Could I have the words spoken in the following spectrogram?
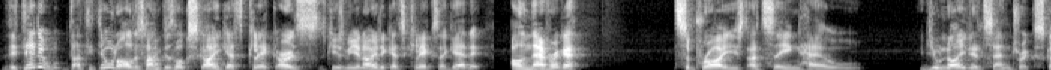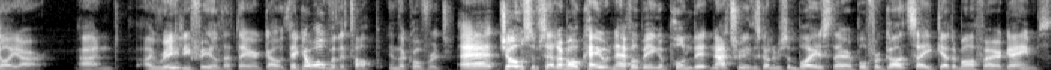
They did it. They do it all the time because look, Sky gets click or excuse me, United gets clicks. I get it. I'll never get surprised at seeing how United centric Sky are, and I really feel that they are go they go over the top in their coverage. Uh, Joseph said, "I'm okay with Neville being a pundit. Naturally, there's going to be some bias there, but for God's sake, get him off our games."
